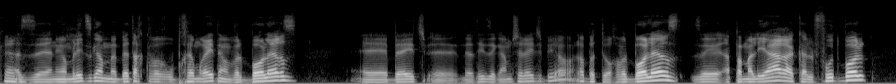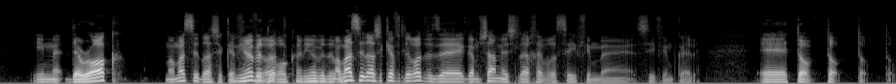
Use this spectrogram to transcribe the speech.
כן. אז אה, אני ממליץ גם, בטח כבר רובכם ראיתם, אבל Ballers, לדעתי זה גם של HBO, לא בטוח, אבל Ballers זה הפמליה רק על פוטבול עם The Rock, ממש סדרה שכיף אני אוהב את לראות. The Rock, אני אוהב את The Rock. ממש סדרה שכיף לראות, וגם שם יש לחבר'ה סעיפים, אה, סעיפים כאלה. Uh, טוב, טוב, טוב, טוב.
